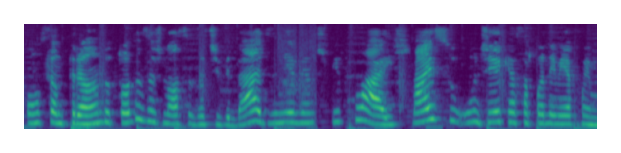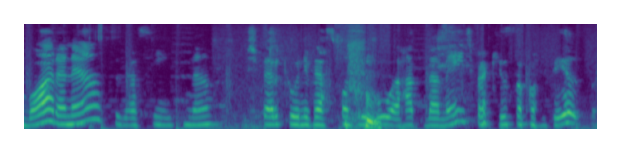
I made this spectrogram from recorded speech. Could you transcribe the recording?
concentrando todas as nossas atividades em eventos virtuais. Mas um dia que essa pandemia for embora, né? Assim, né? Espero que o universo contribua rapidamente para que isso aconteça.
